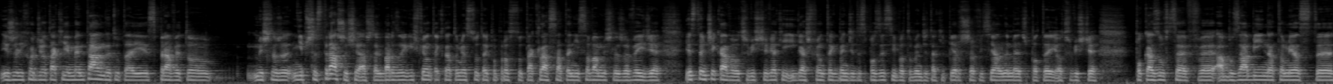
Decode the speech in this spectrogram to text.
jeżeli chodzi o takie mentalne tutaj sprawy, to myślę, że nie przestraszy się aż tak bardzo Igi Świątek, natomiast tutaj po prostu ta klasa tenisowa myślę, że wyjdzie. Jestem ciekawy oczywiście w jakiej Iga Świątek będzie dyspozycji, bo to będzie taki pierwszy oficjalny mecz po tej oczywiście pokazówce w Abu Zabi, natomiast e,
